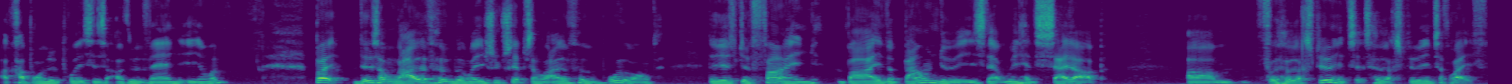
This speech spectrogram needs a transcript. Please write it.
a couple other places other than Elim. But there's a lot of her relationships, a lot of her world that is defined by the boundaries that we have set up um, for her experiences, her experience of life.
